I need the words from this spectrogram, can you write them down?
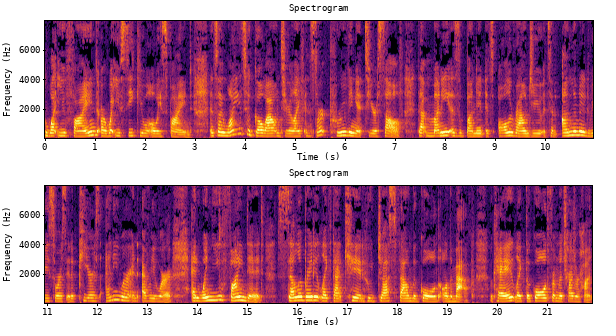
what you find or what you seek, you will always find. And so I want you to go out into your life and start proving it to yourself that money is abundant, it's all around you, it's an unlimited resource, it appears anywhere and everywhere. And when you find it, celebrate it like that kid who just found the gold on the map, okay? Like the gold from the treasure hunt.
